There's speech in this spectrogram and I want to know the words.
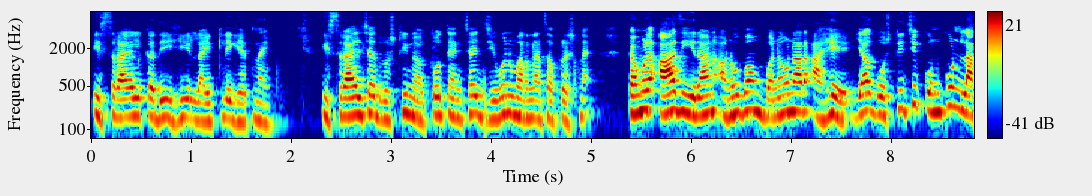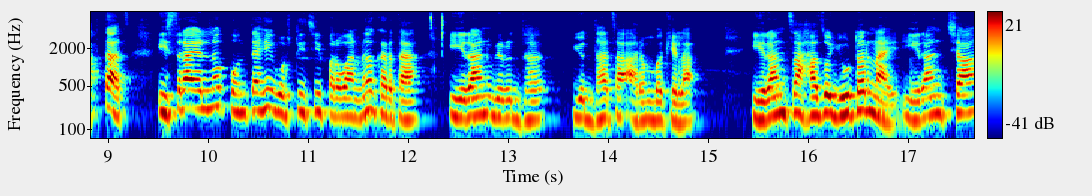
इस्रायल कधीही लाईटली घेत नाही. इस्रायलच्या दृष्टीनं तो त्यांच्या जीवन मरणाचा प्रश्न आहे. त्यामुळे आज इराण अणुबॉम्ब बनवणार आहे या गोष्टीची कुणकुण लागताच इस्रायलनं कोणत्याही गोष्टीची पर्वा न करता इराण विरुद्ध युद्धाचा आरंभ केला. इराणचा हा जो युटर्न आहे इराणच्या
